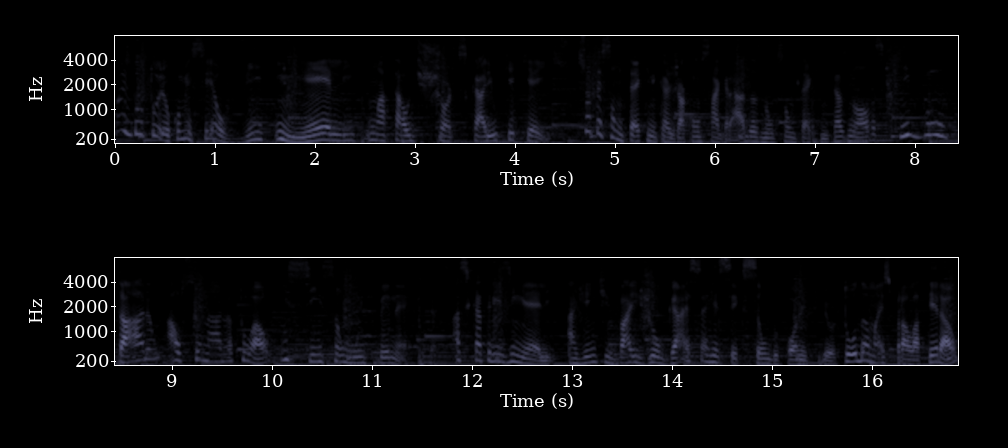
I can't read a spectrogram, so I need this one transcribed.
Mas doutor, eu comecei a ouvir em L uma tal de short scar e o que, que é isso? Isso até são técnicas já consagradas, não são técnicas novas, que voltaram ao cenário atual e sim são muito benéficas. A cicatriz em L, a gente vai jogar essa ressecção do polo inferior toda mais para a lateral,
